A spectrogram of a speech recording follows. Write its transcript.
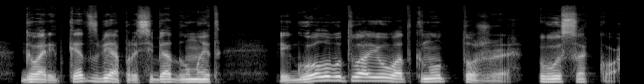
— говорит Кэтсби, а про себя думает, «и голову твою воткнут тоже высоко».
